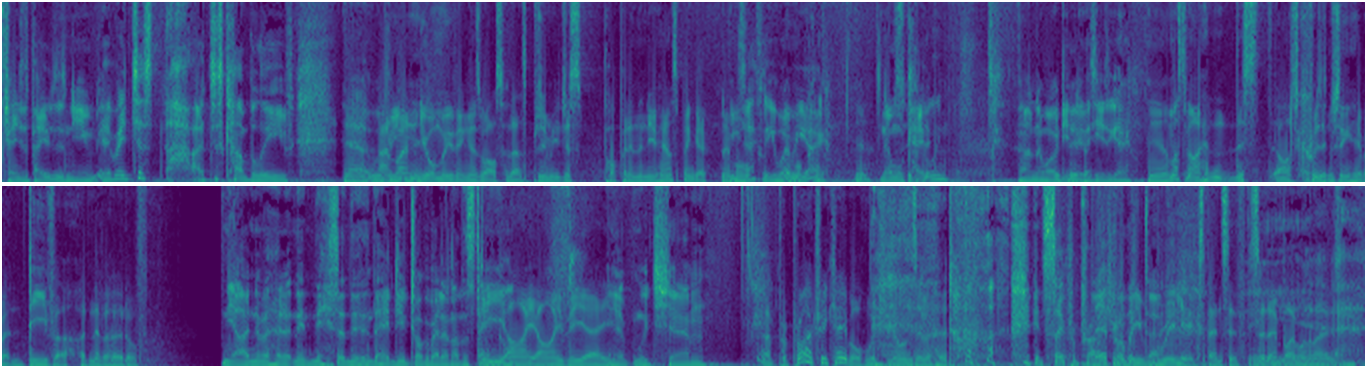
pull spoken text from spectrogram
change the pages and you. It just, I just can't believe. Yeah. uh, and been- when you're moving as well, so that's presumably just pop it in the new house. Bingo. No exactly more. where no we more go. Yeah. No more cabling. I don't know why we didn't do this years ago. Yeah, I must admit, I hadn't. This article was interesting here about DiiVA. I'd never heard of. Yeah, I'd never heard it. They, they said they, they do talk about another stand. D I I V A. Yep, which um, A proprietary cable, which no one's ever heard of. it's so proprietary. They're probably that, uh, really expensive, so don't buy one of those. yeah.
